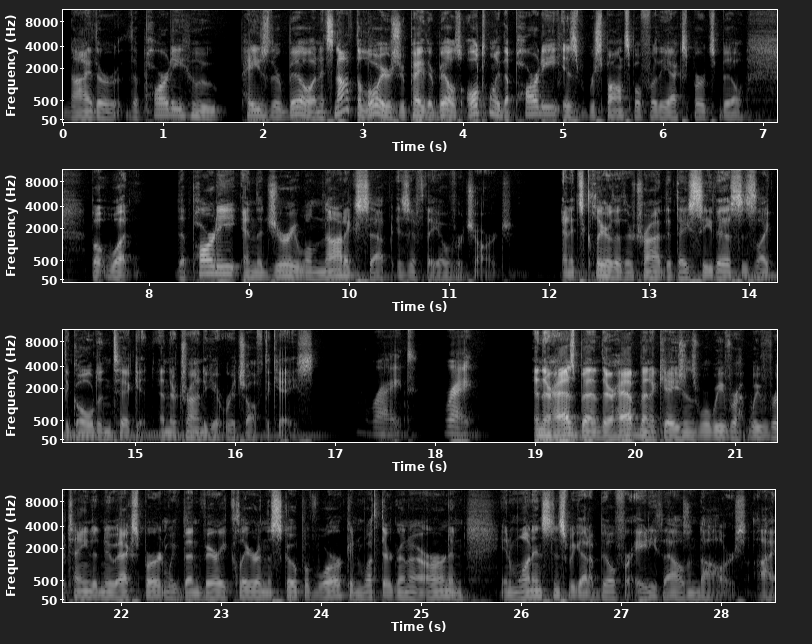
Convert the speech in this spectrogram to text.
neither the party who pays their bill, and it's not the lawyers who pay their bills. Ultimately, the party is responsible for the expert's bill. But what the party and the jury will not accept is if they overcharge. And it's clear that they're trying that they see this as like the golden ticket and they're trying to get rich off the case. Right. Right. And there has been there have been occasions where we've re- we've retained a new expert and we've been very clear in the scope of work and what they're going to earn. And in one instance, we got a bill for eighty thousand dollars. I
